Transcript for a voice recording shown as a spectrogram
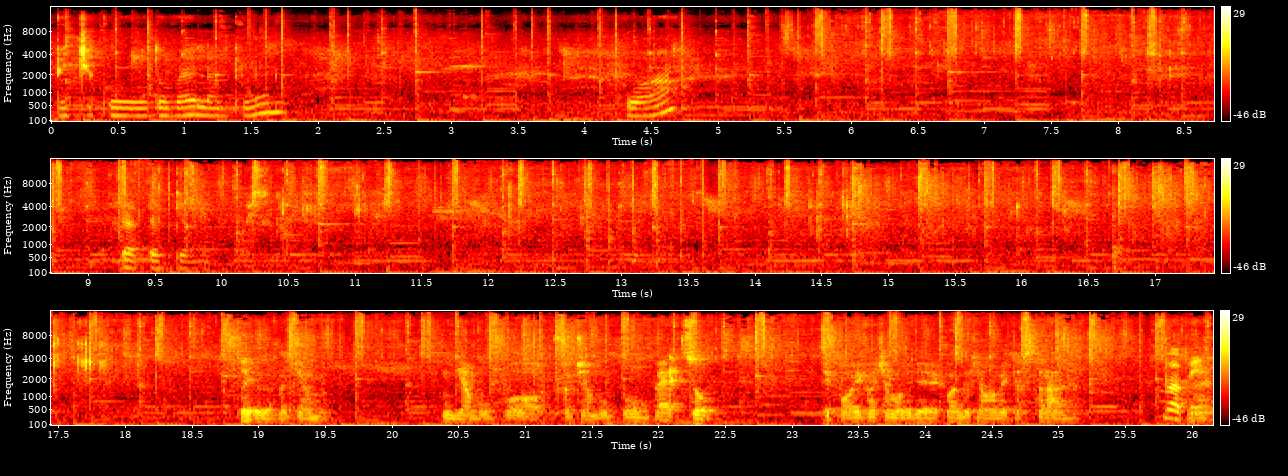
Appiccico dov'è l'altro uno? Qua. E attacchiamo questo. Sai cosa facciamo? Andiamo un po', facciamo un po' un pezzo e poi facciamo vedere quando siamo a metà strada. Va Eh, bene.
